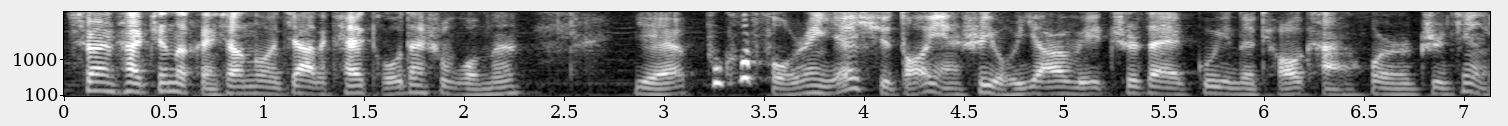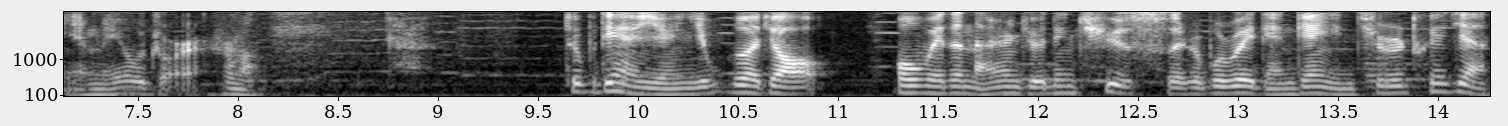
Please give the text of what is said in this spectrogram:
虽然它真的很像诺基亚的开头，但是我们也不可否认，也许导演是有意而为之，在故意的调侃或者致敬，也没有准儿，是吗？这部电影一个叫《欧维的男人决定去死》这部瑞典电影，其实推荐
